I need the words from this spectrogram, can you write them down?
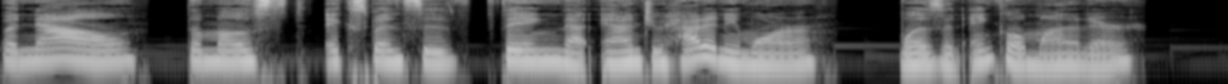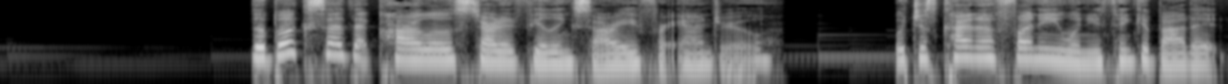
But now, the most expensive thing that Andrew had anymore was an ankle monitor. The book said that Carlos started feeling sorry for Andrew which is kind of funny when you think about it,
